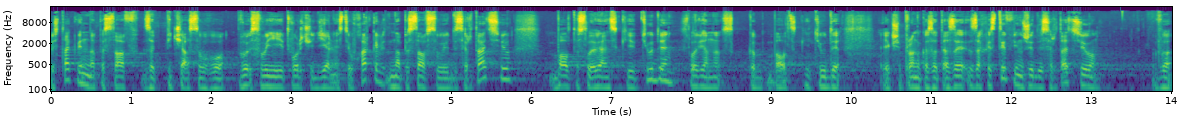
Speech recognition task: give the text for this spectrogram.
І ось так він написав за під час свого своєї творчої діяльності в Харкові написав свою дисертацію Балтослов'янські тюди, слов'яно-балтські тюди, якщо правильно казати, а захистив він же дисертацію в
